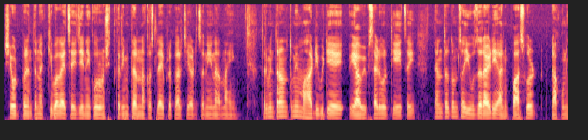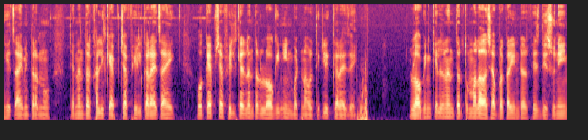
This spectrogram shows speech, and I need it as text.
शेवटपर्यंत नक्की बघायचं आहे जेणेकरून शेतकरी मित्रांना कसल्याही प्रकारची अडचण येणार नाही. तर मित्रांनो तुम्ही महा डी बी टी या वेबसाईटवरती यायचं आहे त्यानंतर तुमचा युजर आय डी आणि पासवर्ड टाकून घ्यायचा आहे मित्रांनो. त्यानंतर खाली कॅपचा फिल करायचा आहे. व कॅपचा फिल केल्यानंतर लॉग इन इन बटनावरती क्लिक करायचं आहे लॉग इन केल्यानंतर तुम्हाला अशा प्रकारे इंटरफेस दिसून येईल.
